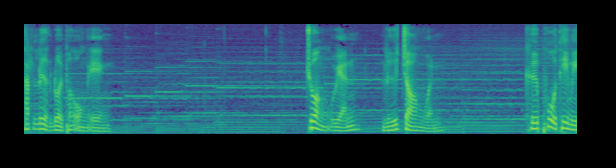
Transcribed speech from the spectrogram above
คัดเลือกด้วยพระองค์เองจ้วงเหวียนหรือจองหวน คือผู้ที่มี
